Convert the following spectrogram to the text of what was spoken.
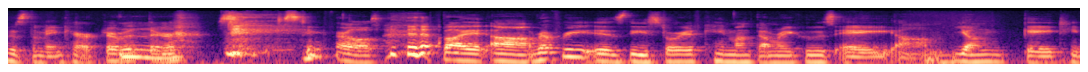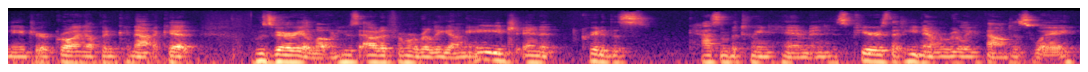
who's the main character but it. They're distinct parallels. But uh, Reverie is the story of Kane Montgomery, who's a um, young gay teenager growing up in Connecticut, who's very alone. He was outed from a really young age, and it created this chasm between him and his peers that he never really found his way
